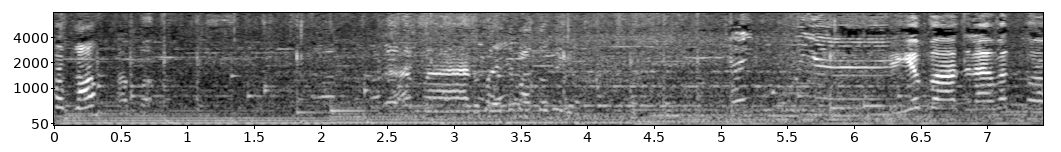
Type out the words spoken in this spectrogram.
Kayo, tatlo? Apo. Salamat. Ito pa, ito po. Sige po, salamat po.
